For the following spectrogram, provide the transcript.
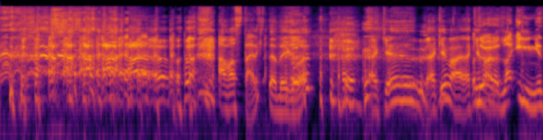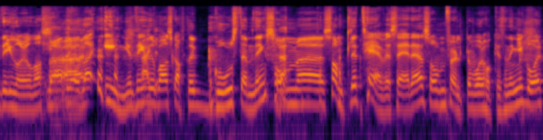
jeg var sterk det i går. Jeg er ikke, jeg er ikke, jeg er ikke Du ødela ingenting nå, Jonas. Nei. Du ødela ingenting. Du bare skapte god stemning, som uh, samtlige TV-seere som fulgte vår hockeysending i går,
